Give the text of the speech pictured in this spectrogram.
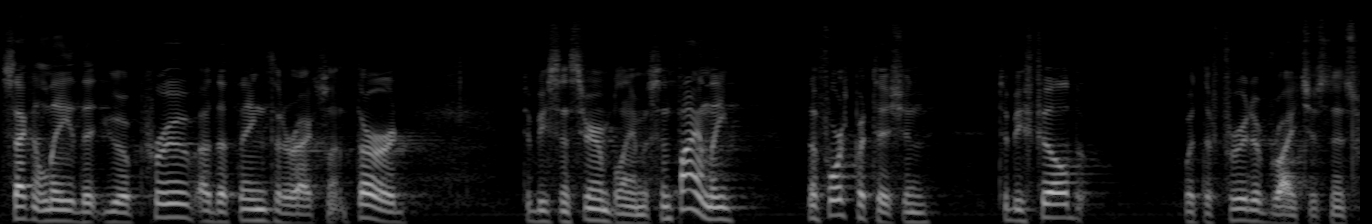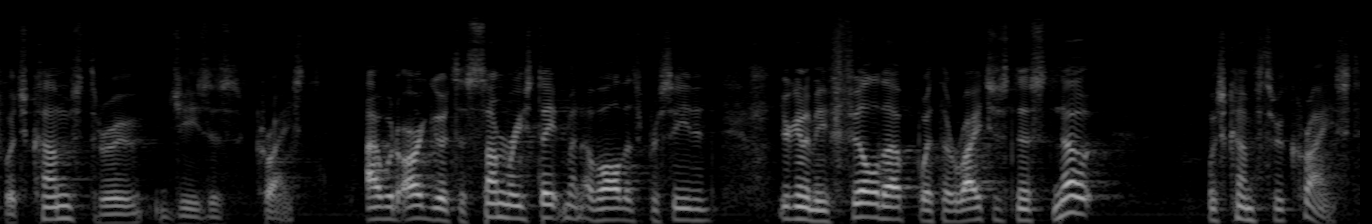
Secondly, that you approve of the things that are excellent. Third, to be sincere and blameless. And finally, the fourth petition, to be filled with the fruit of righteousness which comes through Jesus Christ. I would argue it's a summary statement of all that's preceded. You're going to be filled up with the righteousness, note, which comes through Christ.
